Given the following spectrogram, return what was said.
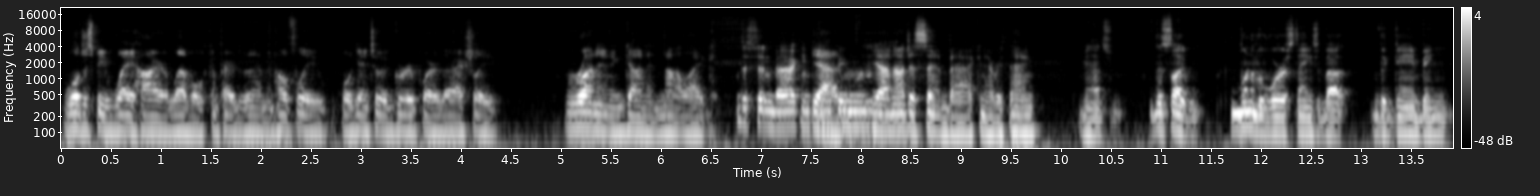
we'll just be way higher level compared to them, and hopefully we'll get into a group where they're actually running and gunning, not like Just sitting back and yeah, camping. when- yeah, not just sitting back and everything. I mean that's this like one of the worst things about the game being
